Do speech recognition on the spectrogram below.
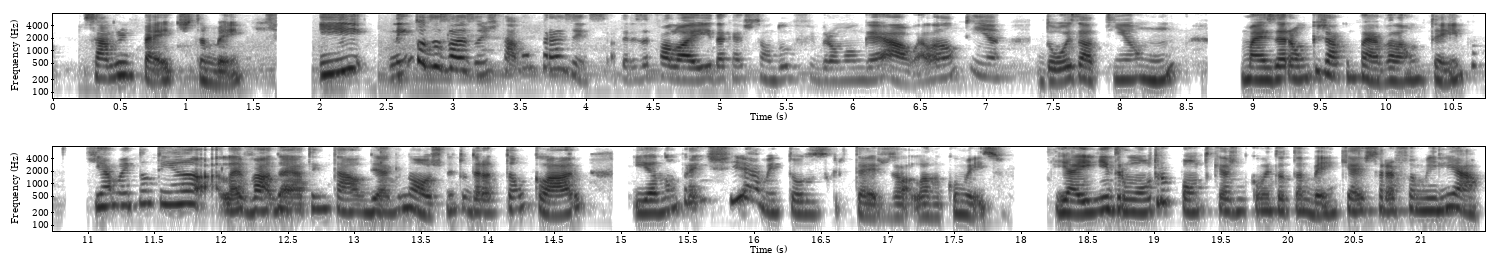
uh, sagro em PET também. E nem todas as lesões estavam presentes. A Teresa falou aí da questão do fibroma ungueal. Ela não tinha dois, ela tinha um, mas era um que já acompanhava ela há um tempo, que realmente não tinha levado a atentar o diagnóstico. Nem tudo era tão claro e ela não preenchia realmente todos os critérios lá, lá no começo. E aí entra um outro ponto que a gente comentou também, que é a história familiar.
